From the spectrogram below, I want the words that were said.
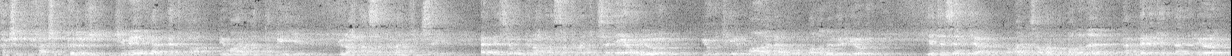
Kaçır, kaçırttırır. Kimi? El-etka. İman et-takiyye. Günahtan sakınan kimseyi. Ellezi o günahtan sakınan kimse ne yapıyor? Yu'ti mâlehu. Malını veriyor. Yetezekya. Ve aynı zamanda malını hem bereketlendiriyor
